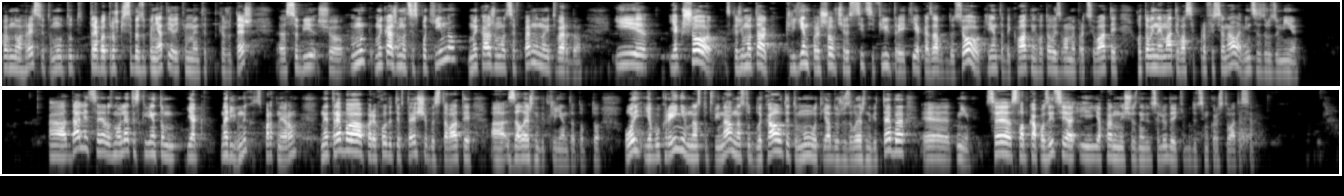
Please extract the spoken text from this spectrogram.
певну агресію, тому тут треба трошки себе зупиняти. Я в які моменти кажу теж е, собі, що ми, ми кажемо це спокійно, ми кажемо це впевнено і твердо. І якщо, скажімо так, клієнт пройшов через всі ці фільтри, які я казав до цього, клієнт адекватний, готовий з вами працювати, готовий наймати вас як професіонала, він це зрозуміє. А Далі це розмовляти з клієнтом як на рівних, з партнером. Не треба переходити в те, щоб ставати а, залежним від клієнта. Тобто, ой, я в Україні, в нас тут війна, в нас тут блекаути, тому от я дуже залежний від тебе. Е, ні, це слабка позиція, і я впевнений, що знайдуться люди, які будуть цим користуватися.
